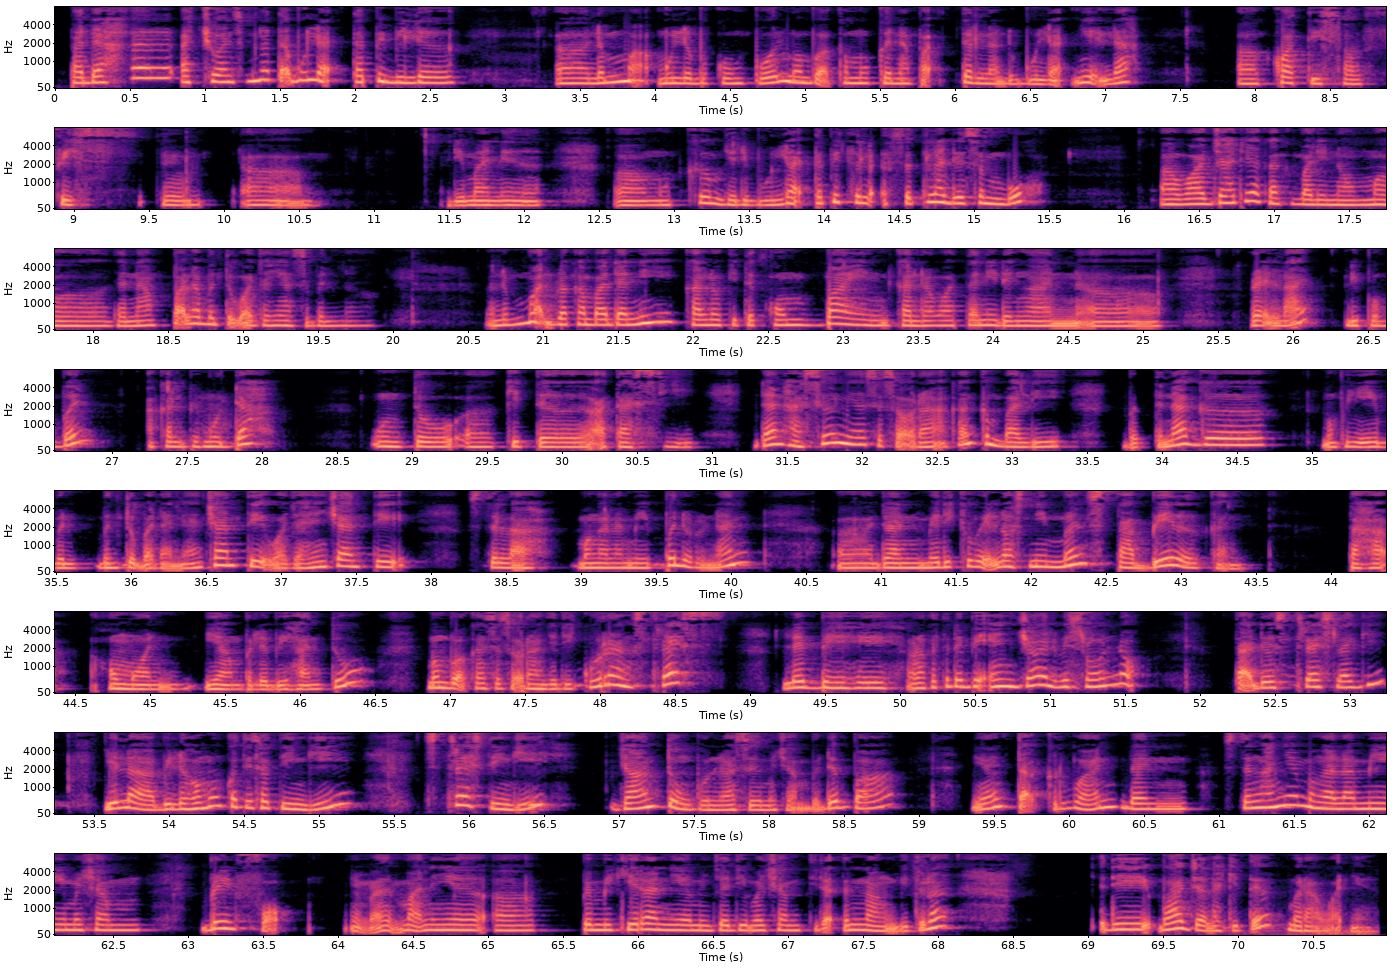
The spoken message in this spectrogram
Padahal acuan sebenar tak bulat. Tapi bila uh, lemak mula berkumpul, membuatkan muka nampak terlalu bulat. Ini adalah uh, cortisol face. Uh, di mana uh, muka menjadi bulat. Tapi setelah dia sembuh, uh, wajah dia akan kembali normal dan nampaklah bentuk wajah yang sebenar. Lemak di belakang badan ni kalau kita combinekan rawatan ni dengan uh, red light, lipoburn akan lebih mudah untuk uh, kita atasi. Dan hasilnya seseorang akan kembali bertenaga, mempunyai bentuk badan yang cantik, wajah yang cantik setelah mengalami penurunan uh, dan medical weight loss ni menstabilkan tahap hormon yang berlebihan tu membuatkan seseorang jadi kurang stres, lebih orang kata lebih enjoy, lebih seronok. Tak ada stres lagi. Yelah, bila hormon kortisol tinggi, stres tinggi, jantung pun rasa macam berdebar, ya, tak keruan dan setengahnya mengalami macam brain fog. Ya, maknanya uh, pemikiran yang menjadi macam tidak tenang gitulah. Jadi wajarlah kita merawatnya.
